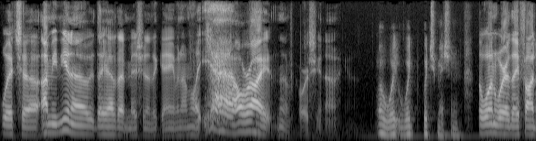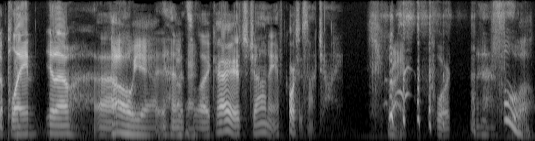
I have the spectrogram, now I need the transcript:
Which, uh, I mean, you know, they have that mission in the game, and I'm like, yeah, all right. And then, of course, you know, Oh, which, which, mission? the one where they find a plane, you know, uh, oh yeah. and it's like, hey, it's Johnny. Of course, it's not Johnny. right. Fool.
